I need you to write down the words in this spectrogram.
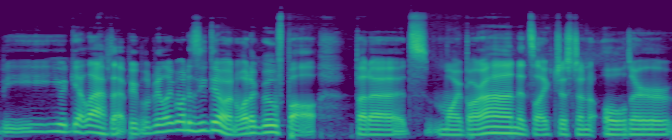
you would get laughed at. People would be like, "What is he doing? What a goofball!" But uh, it's Muay Boran. It's like just an older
